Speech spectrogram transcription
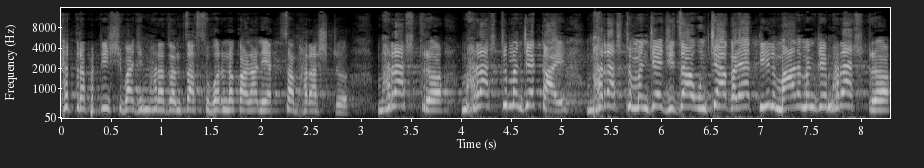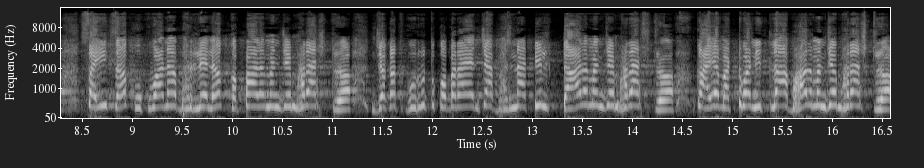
छत्रपती शिवाजी महाराजांचा सुवर्ण काळाने आणि आजचा महाराष्ट्र. महाराष्ट्र महाराष्ट्र म्हणजे काय? महाराष्ट्र म्हणजे जिजा उंच्या गळ्यातील माळ म्हणजे महाराष्ट्र. सईचं कुकवानं भरलेलं कपाळ म्हणजे महाराष्ट्र. जगत गुरु तुकोबरायांच्या भजनातील टाळ म्हणजे महाराष्ट्र. कायम आठवणीतला भाळ म्हणजे महाराष्ट्र.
